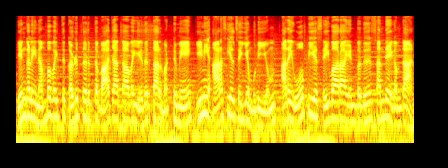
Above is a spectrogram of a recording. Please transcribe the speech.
எங்களை நம்ப வைத்து கழுத்தறுத்த பாஜகவை எதிர்த்தால் மட்டுமே இனி அரசியல் செய்ய முடியும். அதை ஓபிஎஸ் செய்வாரா என்பது சந்தேகம்தான்.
